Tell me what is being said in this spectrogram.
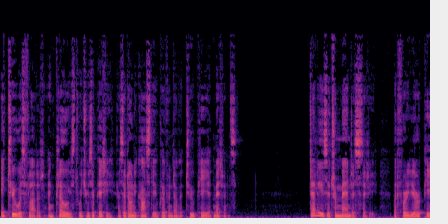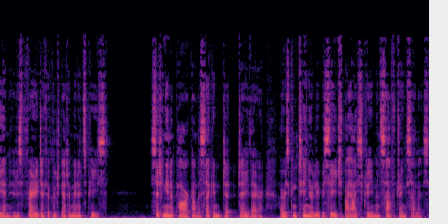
It too was flooded and closed, which was a pity, as it only cost the equivalent of a 2p admittance. Delhi is a tremendous city, but for a European it is very difficult to get a minute's peace. Sitting in a park on the second day there, I was continually besieged by ice cream and soft drink sellers,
